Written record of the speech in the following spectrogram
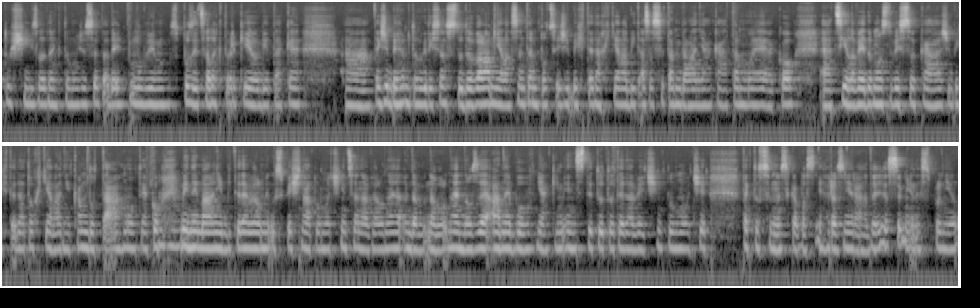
tuší vzhledem k tomu, že se tady mluvím z pozice lektorky jogy také, a, takže během toho, když jsem studovala, měla jsem ten pocit, že bych teda chtěla být a zase tam byla nějaká ta moje jako eh, cílevědomost vysoká, že bych teda to chtěla někam dotáhnout, jako mm-hmm. minimálně být teda velmi úspěšná tlumočnice na, velné, na, na volné noze, anebo v nějakém institutu teda větším tlumočit, tak to jsem dneska vlastně hrozně ráda, že se mě nesplnilo,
